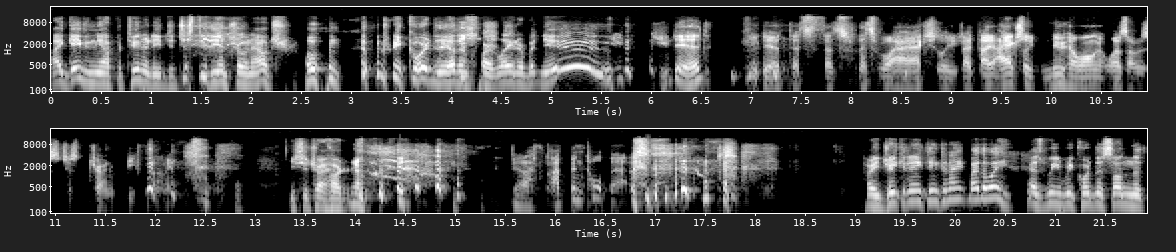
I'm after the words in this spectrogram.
I gave him the opportunity to just do the intro and outro and I would record the other part later, but no. You, you did. You did. That's that's that's why I actually I, I actually knew how long it was. I was just trying to be funny. You should try harder. No. yeah, I've been told that. Are you drinking anything tonight, by the way, as we record this on the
